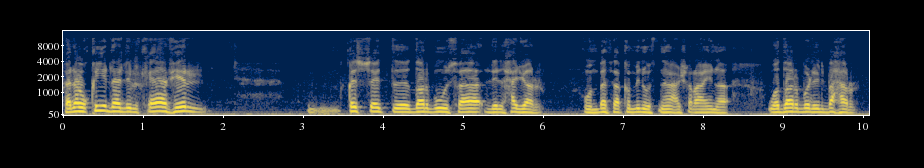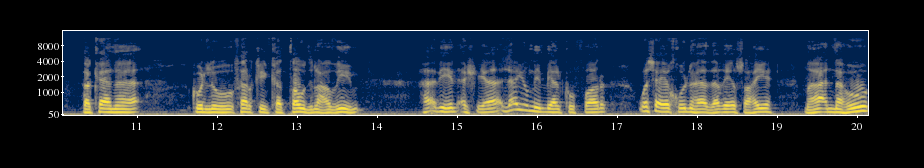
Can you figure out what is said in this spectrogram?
فلو قيل للكافر قصة ضرب موسى للحجر وانبثق منه 12 عينا وضرب للبحر فكان كل فرق كالطود العظيم. هذه الأشياء لا يؤمن بها الكفار وسيكون هذا غير صحيح مع أنه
